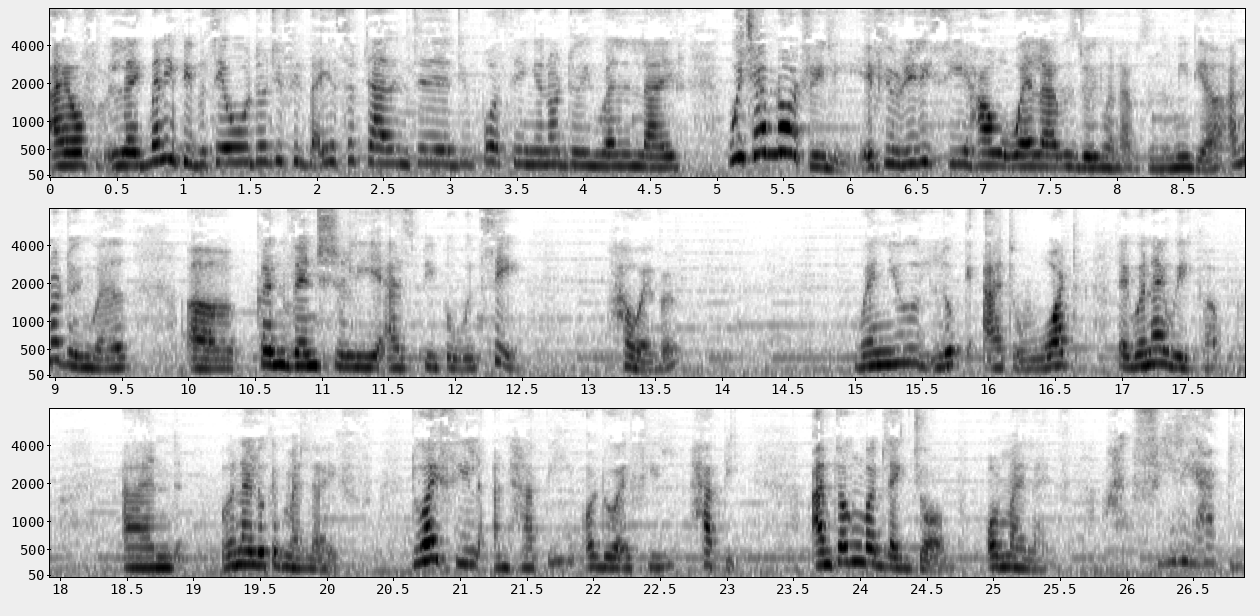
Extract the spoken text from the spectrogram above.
I often, like many people say, oh, don't you feel bad? You're so talented, you poor thing, you're not doing well in life, which I'm not really. If you really see how well I was doing when I was in the media, I'm not doing well uh, conventionally as people would say. However, when you look at what, like when I wake up and when I look at my life, do I feel unhappy or do I feel happy? I'm talking about like job or my life. I'm really happy.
